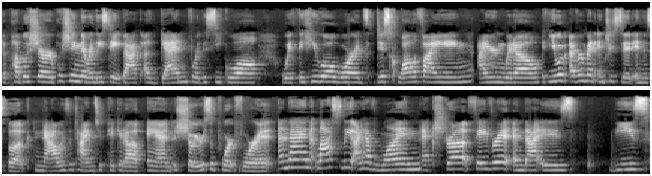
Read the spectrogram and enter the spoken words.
the publisher pushing the release date back again for the sequel, with the Hugo Awards disqualifying Iron Widow. If you have ever been interested in this book, now is the time to pick it up and show your support for it. And then lastly, I have one extra favorite and that is these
